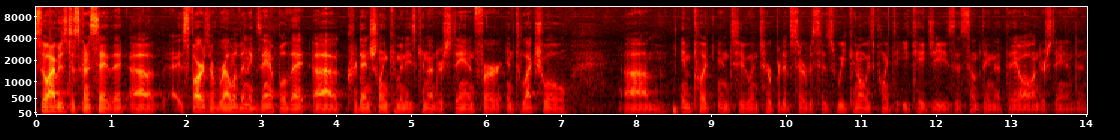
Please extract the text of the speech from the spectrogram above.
So I was just going to say that uh, as far as a relevant example that uh, credentialing committees can understand for intellectual um, input into interpretive services, we can always point to EKGs as something that they all understand. And,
